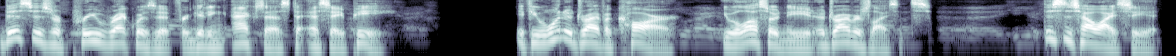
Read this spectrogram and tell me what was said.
This is a prerequisite for getting access to SAP. If you want to drive a car, you will also need a driver's license. This is how I see it.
